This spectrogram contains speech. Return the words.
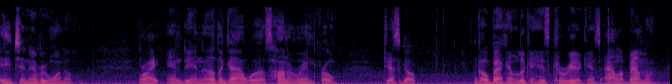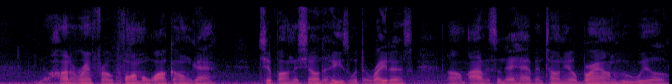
each and every one of them, right? And then the other guy was Hunter Renfrow. Just go go back and look at his career against Alabama. You know, Hunter Renfrow, former walk-on guy, chip on the shoulder. He's with the Raiders. Um, obviously, they have Antonio Brown, who will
